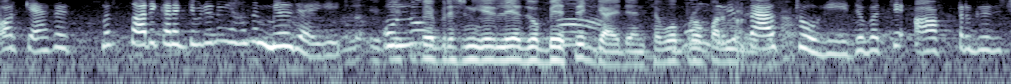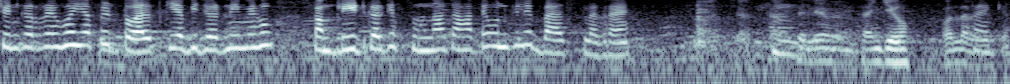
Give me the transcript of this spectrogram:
और कैसे मतलब सारी कनेक्टिविटी ना यहाँ से मिल जाएगी। मतलब उन प्रिपरेशन के लिए जो बेसिक गाइडेंस है वो प्रॉपर बेस्ट होगी। जो बच्चे आफ्टर ग्रेजुएशन कर रहे हो या फिर ट्वेल्थ की अभी जर्नी में हो कंप्लीट करके सुनना चाहते हो उनके लिए बेस्ट लग रहा है। अच्छा चलिए ma'am thank you thank you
